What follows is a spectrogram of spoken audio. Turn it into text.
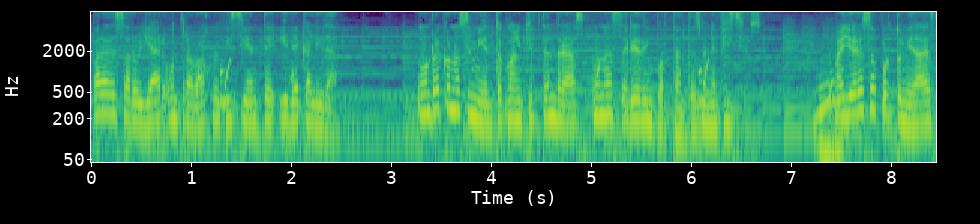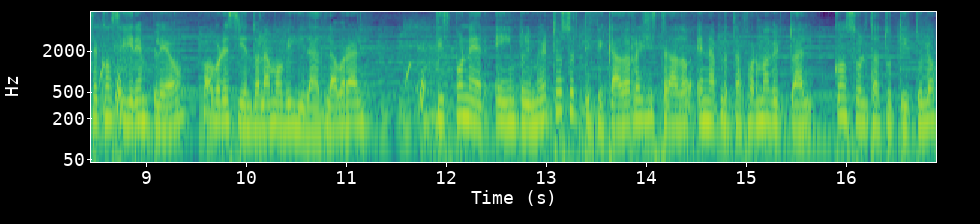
para desarrollar un trabajo eficiente y de calidad. Un reconocimiento con el que obtendrás una serie de importantes beneficios mayores oportunidades de conseguir empleo, favoreciendo la movilidad laboral. Disponer e imprimir tu certificado registrado en la plataforma virtual Consulta tu título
